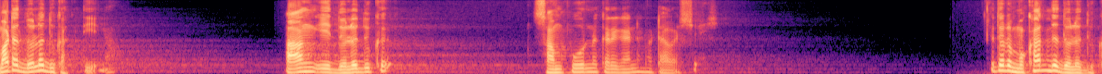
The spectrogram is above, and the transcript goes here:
මට දොළ දුකක් තියෙනවා. අං ඒ දොළදුක සම්පූර්ණ කරගන්න මට අවශ්‍යයි. එතොට මොකක්ද දොළදුක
